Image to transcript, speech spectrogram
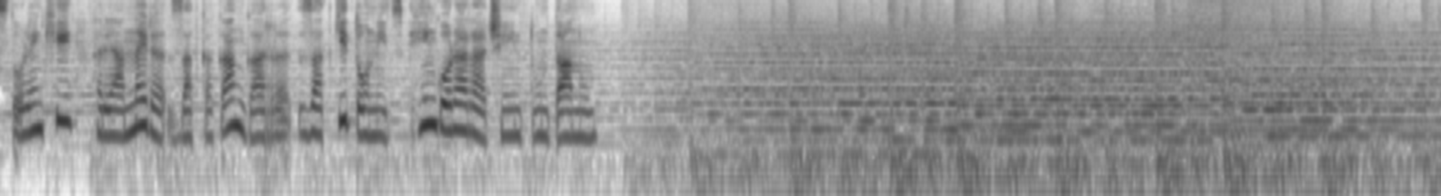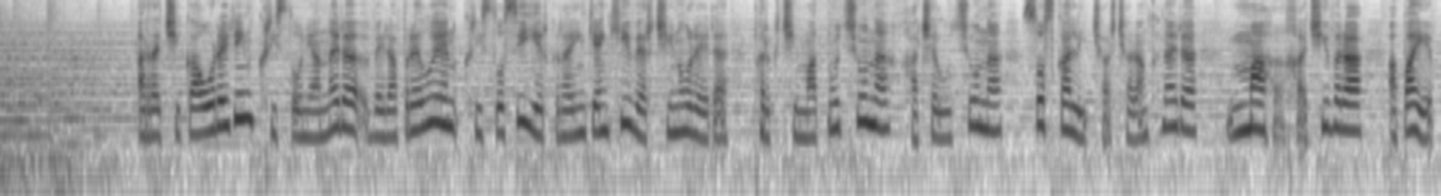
ըստ օրենքի հրեանները զատկական գառը զատկի տոնից 5 օր առաջ էին տուն տանում։ Առաջիկա օրերին քրիստոնյաները վերապրելու են Քրիստոսի երկրային կյանքի վերջին օրերը, փրկչի մատնությունը, խաչելությունը, սոսկալի չարչարանքները, մահը խաչի վրա, ապա եւ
